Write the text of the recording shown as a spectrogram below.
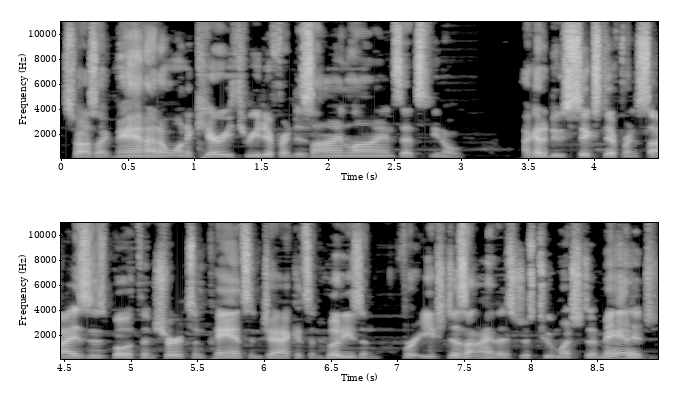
So I was like, man, I don't want to carry three different design lines. That's you know, I got to do six different sizes, both in shirts and pants and jackets and hoodies, and for each design, that's just too much to manage.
